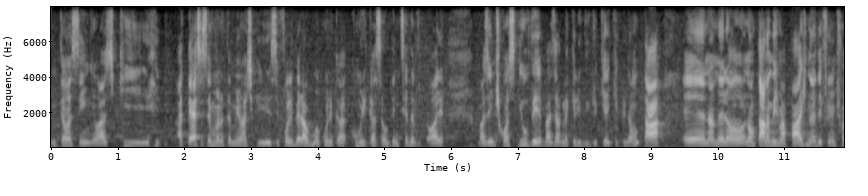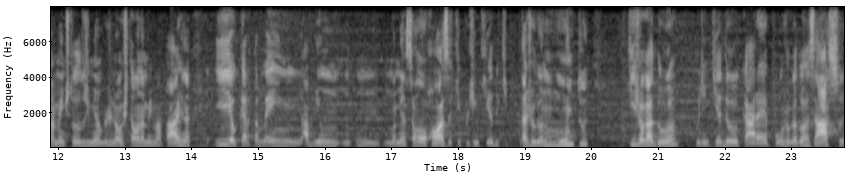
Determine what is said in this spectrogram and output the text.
Então, assim, eu acho que até essa semana também, eu acho que se for liberar alguma comunica comunicação, tem que ser da vitória. Mas a gente conseguiu ver, baseado naquele vídeo, que a equipe não tá é, na melhor. não tá na mesma página. Definitivamente todos os membros não estão na mesma página. E eu quero também abrir um, um, uma menção honrosa aqui pro Dinquedo, que tá jogando muito. Que jogador. O Dinquedo, cara, é um jogador zaço.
